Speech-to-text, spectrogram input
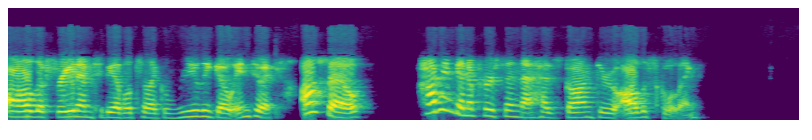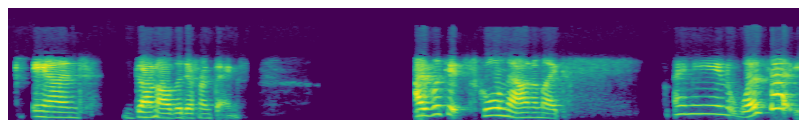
all the freedom to be able to like really go into it. Also having been a person that has gone through all the schooling and done all the different things i look at school now and i'm like I mean, was that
